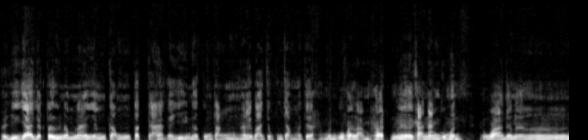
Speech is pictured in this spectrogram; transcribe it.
với giá vật tư năm nay nhân công tất cả cái gì nó cũng tăng hai ba chục phần trăm hết trơn mình cũng phải làm hết ờ, khả năng của mình qua cho nó ờ,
